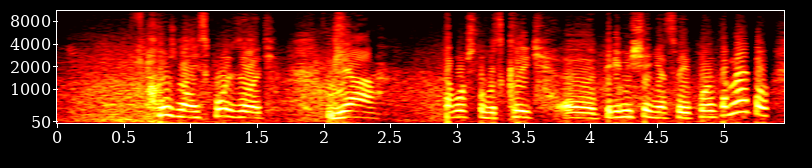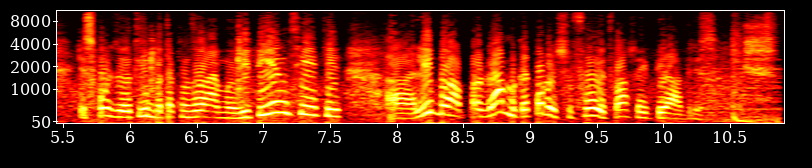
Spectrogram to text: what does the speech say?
нужно использовать для того, чтобы скрыть э, перемещение свои по интернету, использовать либо так называемые VPN-сети, э, либо программы, которые шифруют ваш IP-адрес.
